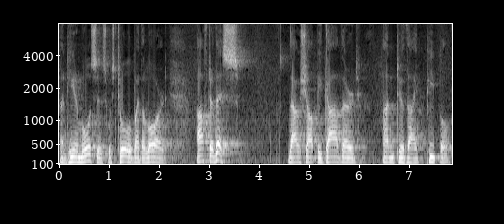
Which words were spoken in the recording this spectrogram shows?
And here Moses was told by the Lord, after this thou shalt be gathered unto thy people.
